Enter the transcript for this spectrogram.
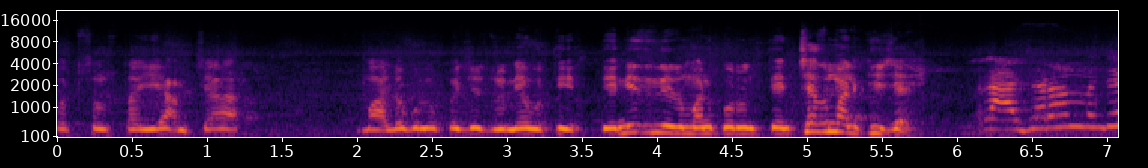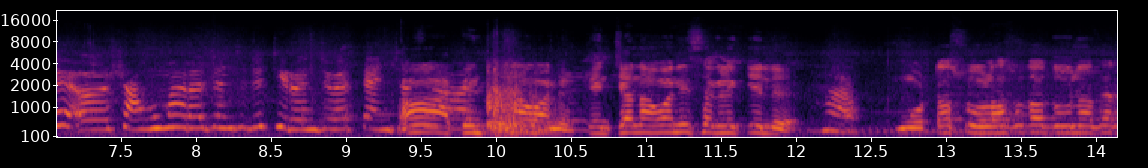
पतसंस्था ही आमच्या मालक लोक जे जुने होते त्यांनीच निर्माण करून त्यांच्याच मालकीचे आहे. राजाराम म्हणजे अं, शाहू महाराजांचे जे चिरंजीव आहेत त्यांच्या हा त्यांच्या नावाने त्यांच्या नावाने सगळं केलं. हा. मोठा सोहळा सुद्धा दोन हजार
